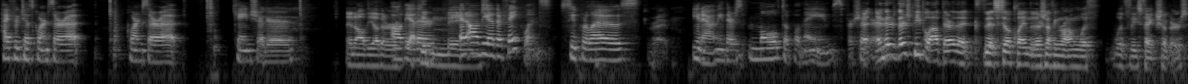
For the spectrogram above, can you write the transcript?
high fructose corn syrup, corn syrup, cane sugar, And all the other all the other names. and all the other fake ones, sucralose. right. You know, I mean, there's multiple names for sugar. And, and there's there's people out there that that still claim that there's nothing wrong with with these fake sugars.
